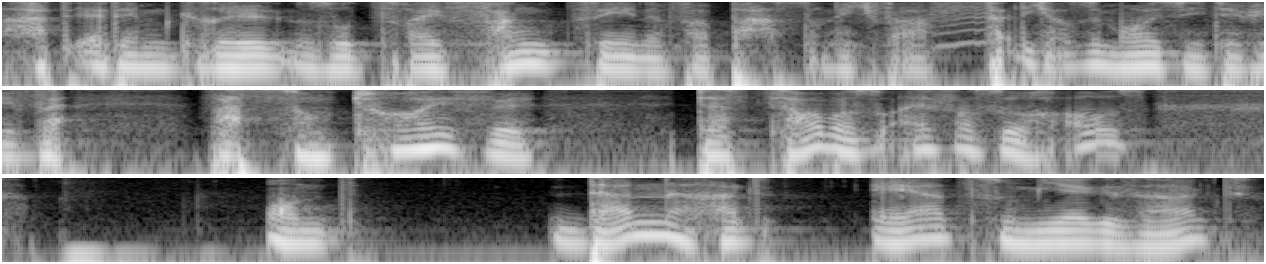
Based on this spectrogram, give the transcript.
hat er dem Grill so zwei Fangzähne verpasst. Und ich war völlig aus dem Häuschen. Ich dachte, was zum Teufel? Das zauberst du einfach so raus. Und dann hat er zu mir gesagt,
